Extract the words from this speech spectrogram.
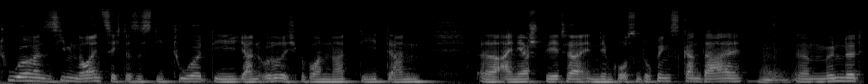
Tour 97. Das ist die Tour, die Jan Ulrich gewonnen hat, die dann äh, ein Jahr später in dem großen Dopingskandal mhm. äh, mündet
